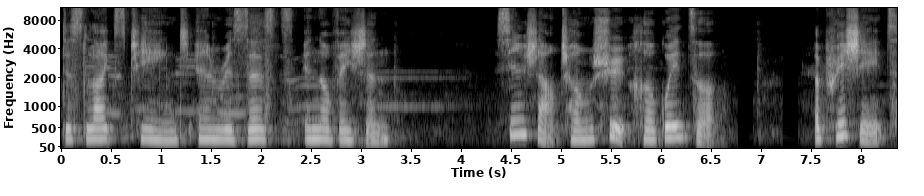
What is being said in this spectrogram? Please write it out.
dislikes change and resists innovation。欣赏程序和规则，appreciates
